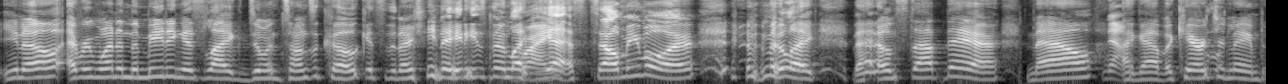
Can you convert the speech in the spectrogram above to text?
you know everyone in the meeting is like doing tons of coke. It's the 1980s, and they're like, Right. "Yes, tell me more." And they're like, "That don't stop there. Now No. I have a character named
